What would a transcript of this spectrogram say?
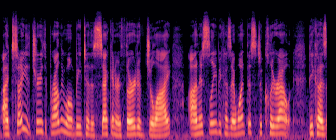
I tell you the truth, it probably won't be to the 2nd or 3rd of July, honestly, because I want this to clear out because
